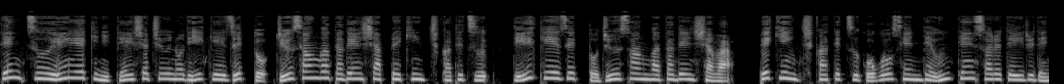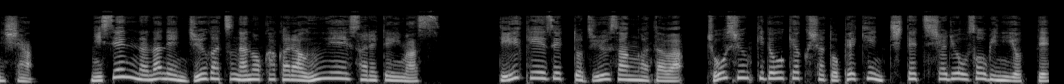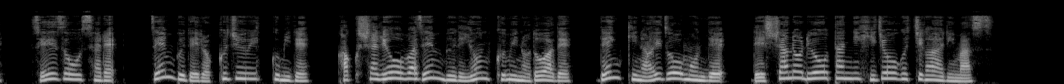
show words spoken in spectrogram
天通園駅に停車中の DKZ13 型電車北京地下鉄 DKZ13 型電車は北京地下鉄5号線で運転されている電車。2007年10月7日から運営されています。DKZ13 型は長春機動客車と北京地鉄車両装備によって製造され、全部で61組で、各車両は全部で4組のドアで、電気内蔵門で列車の両端に非常口があります。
